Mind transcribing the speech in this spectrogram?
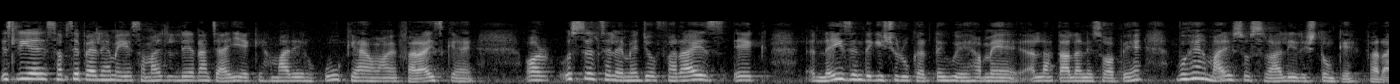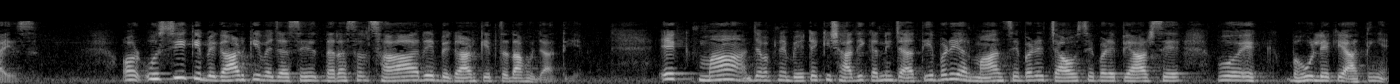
اس لیے سب سے پہلے ہمیں یہ سمجھ لینا چاہیے کہ ہمارے حقوق کیا ہیں، ہمارے فرائض کیا ہیں۔ اور اس سلسلے میں جو فرائض ایک نئی زندگی شروع کرتے ہوئے ہمیں اللہ تعالیٰ نے سونپے ہیں، وہ ہیں ہمارے سسرالی رشتوں کے فرائض۔ اور اسی کی بگاڑ کی وجہ سے دراصل سارے بگاڑ کی ابتدا ہو جاتی ہے۔ ایک ماں جب اپنے بیٹے کی شادی کرنی چاہتی ہے، بڑے ارمان سے، بڑے چاؤ سے، بڑے پیار سے وہ ایک بہو لے کے آتی ہیں۔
